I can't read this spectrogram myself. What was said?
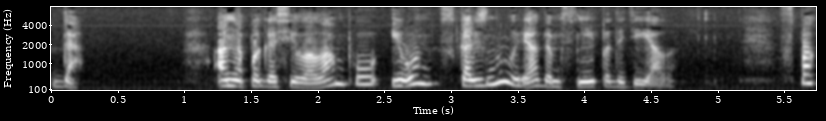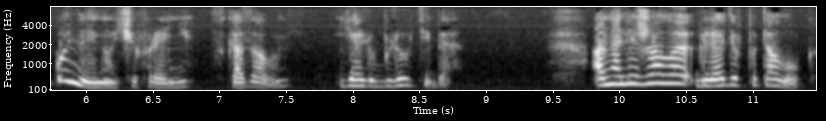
«Да». Она погасила лампу, и он скользнул рядом с ней под одеяло. «Спокойной ночи, Фрэнни», — сказал он. «Я люблю тебя». Она лежала, глядя в потолок.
